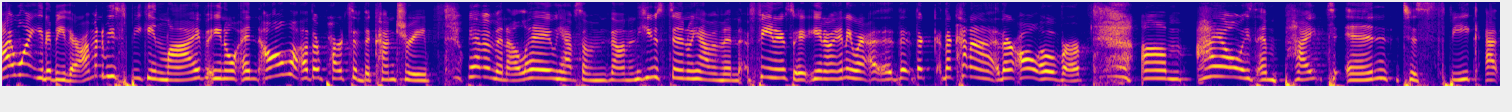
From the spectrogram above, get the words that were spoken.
I want you to be there. I'm going to be speaking live, you know, and all the other parts of the country. We have them in LA. We have some down in Houston. We have them in Phoenix, you know, anywhere. Uh, they're, they're kind of, they're all over. Um, I always am piped in to speak at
